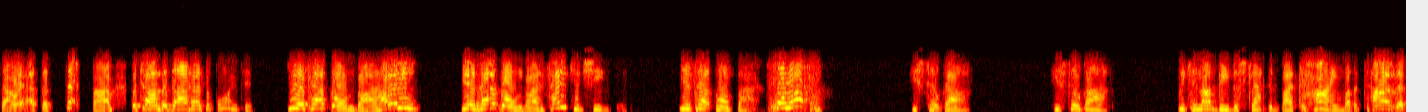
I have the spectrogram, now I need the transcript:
Sarah at the set time, the time that God has appointed. Years have gone by. Hallelujah. Years have gone by. Thank you, Jesus. Years have gone by. So what? He's still God. He's still God. We cannot be distracted by time, by the time that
